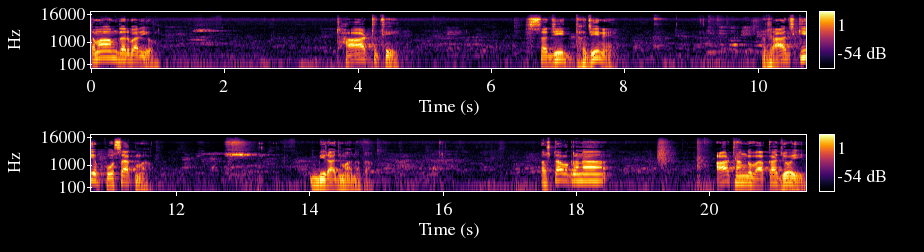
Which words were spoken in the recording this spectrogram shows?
તમામ દરબારીઓ ઠાઠથી સજી ધજીને રાજકીય પોશાકમાં બિરાજમાન હતા. અષ્ટાવક્રના આઠ અંગ વાંકા જોઈ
